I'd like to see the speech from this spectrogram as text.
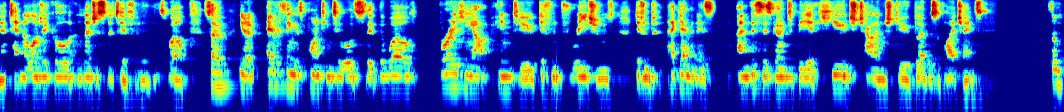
you know, technological and legislative as well. So, you know, everything is pointing towards the, the world breaking up into different regions, different hegemonies. And this is going to be a huge challenge to global supply chains. So,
